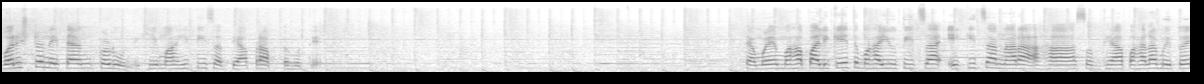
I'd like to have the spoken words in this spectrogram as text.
वरिष्ठ नेत्यांकडून ही माहिती सध्या प्राप्त होते. त्यामुळे महापालिकेत महायुतीचा एकीचा नारा हा सध्या पाहायला मिळतोय.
